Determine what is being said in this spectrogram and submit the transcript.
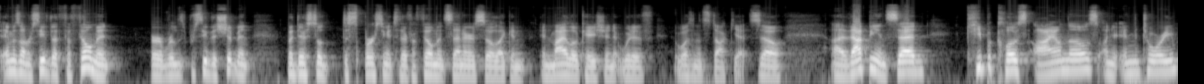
Amazon received the fulfillment or receive the shipment, but they're still dispersing it to their fulfillment centers. So like in, in my location, it would have it wasn't in stock yet. So uh, that being said, keep a close eye on those on your inventory.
